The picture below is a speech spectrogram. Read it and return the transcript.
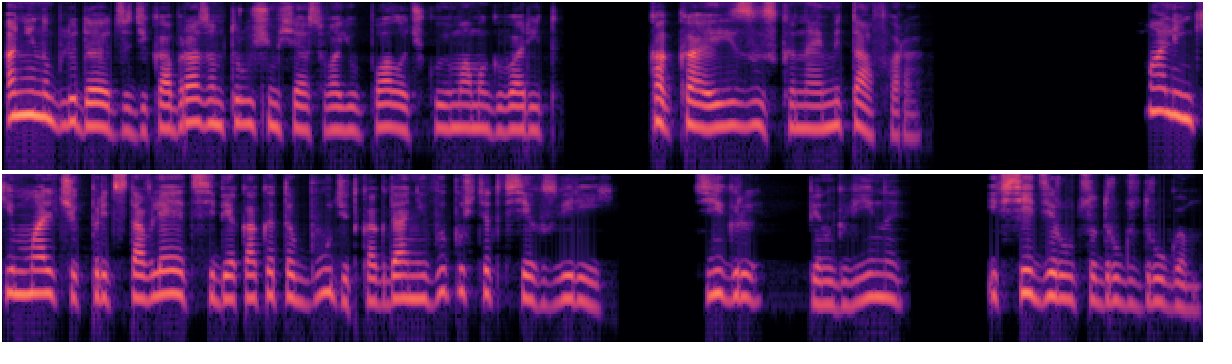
Они наблюдают за дикобразом, трущимся о свою палочку, и мама говорит: "Какая изысканная метафора!" Маленький мальчик представляет себе, как это будет, когда они выпустят всех зверей: тигры, пингвины, и все дерутся друг с другом.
